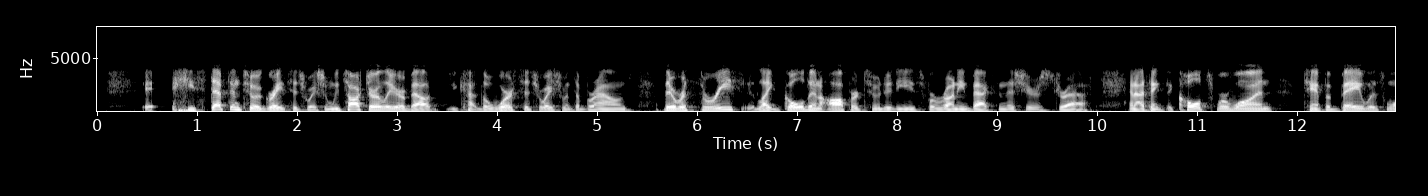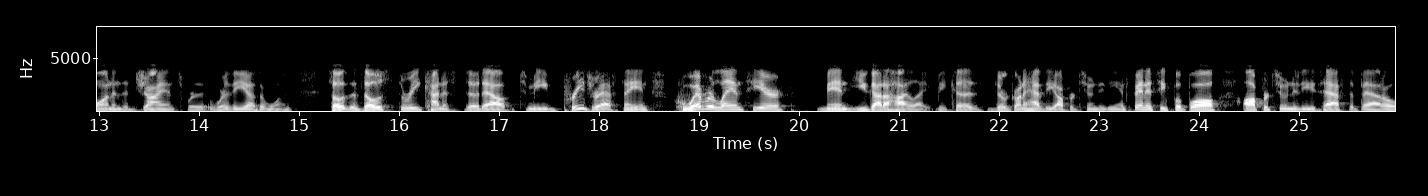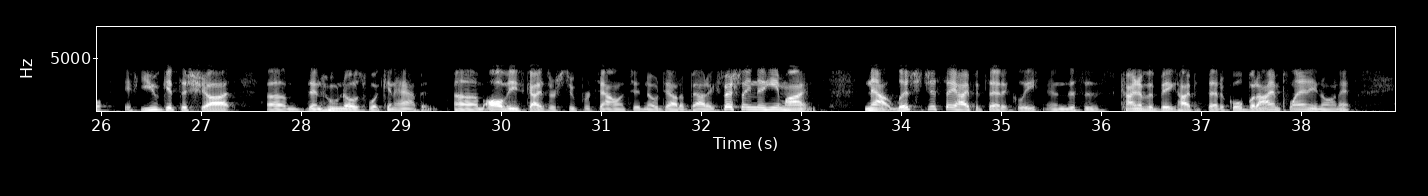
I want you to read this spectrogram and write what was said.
it, he stepped into a great situation. We talked earlier about the worst situation with the Browns. There were three like golden opportunities for running backs in this year's draft, and I think the Colts were one, Tampa Bay was one, and the Giants were were the other one. So those three kind of stood out to me pre-draft, saying whoever lands here, man, you got to highlight because they're going to have the opportunity. In fantasy football, opportunities half the battle. If you get the shot, um, then who knows what can happen. Um, all these guys are super talented, no doubt about it, especially Nyheim Hines. Now, let's just say hypothetically, and this is kind of a big hypothetical, but I am planning on it.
